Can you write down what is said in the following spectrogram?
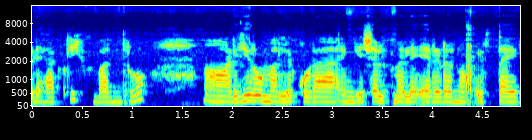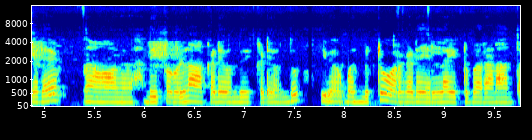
ಎಡೆ ಹಾಕಿ ಬಂದರು. ಅಡುಗೆ ರೂಮಲ್ಲಿ ಕೂಡ ಹಿಂಗೆ ಶೆಲ್ಫ್ ಮೇಲೆ ಎರಡನ್ನು ಇರ್ತಾ ಇದ್ದಾರೆ. ದೀಪಗಳನ್ನ ಆ ಕಡೆ ಒಂದು, ಈ ಕಡೆ ಒಂದು. ಇವಾಗ ಬಂದ್ಬಿಟ್ಟು ಹೊರಗಡೆ ಎಲ್ಲ ಇಟ್ಟು ಬರೋಣ ಅಂತ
